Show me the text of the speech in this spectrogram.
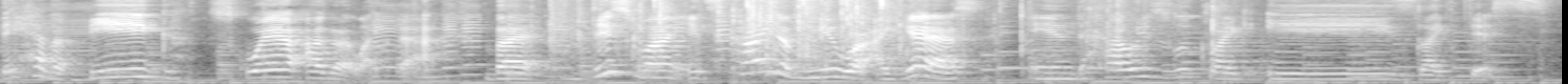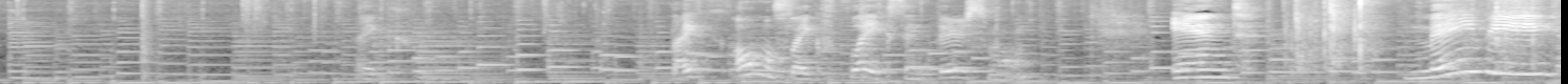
they have a big square agar like that but this one it's kind of newer I guess. And how it look like is like this. Like like almost like flakes and very small. And maybe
